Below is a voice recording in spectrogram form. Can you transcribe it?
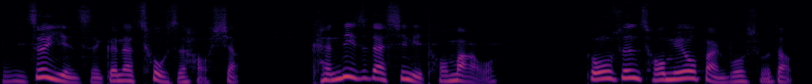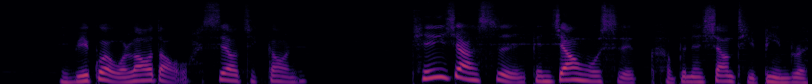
你这眼神跟那臭子好像，肯定是在心里偷骂我。”公孙仇没有反驳，说道：“你别怪我唠叨，我还是要警告你，天下事跟江湖事可不能相提并论。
